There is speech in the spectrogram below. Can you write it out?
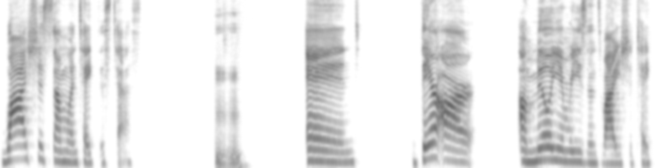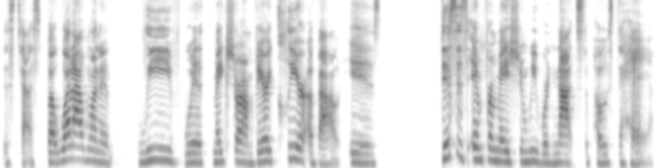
why should someone take this test? Mm-hmm. And there are a million reasons why you should take this test. But what I want to leave with, make sure I'm very clear about, is this is information we were not supposed to have.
